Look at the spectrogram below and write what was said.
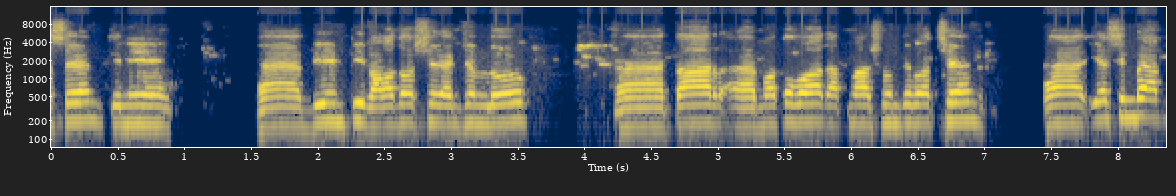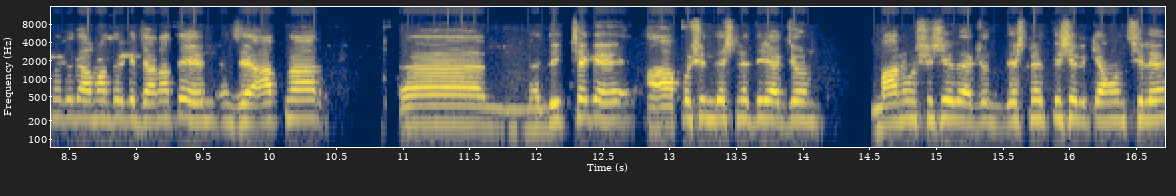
আছেন। তিনি বিএনপি ভাবাদর্শের একজন লোক। তার মতবাদ আপনারা শুনতে পাচ্ছেন। ইয়াসিন ভাই, আপনি যদি আমাদেরকে জানাতেন যে আপনার দিক থেকে আপসীন দেশ নেত্রী একজন মানুষ হিসেবে, একজন দেশ নেত্রী হিসেবে কেমন ছিলেন?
